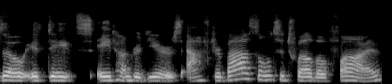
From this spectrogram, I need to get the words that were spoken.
though it dates 800 years after Basil to 1205.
